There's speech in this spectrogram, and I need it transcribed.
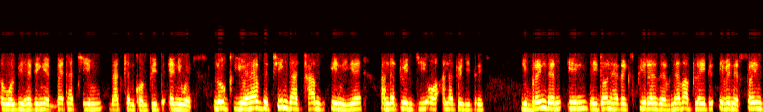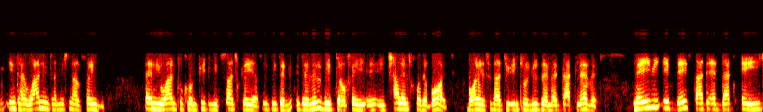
will be having a better team that can compete anyway. Look, you have the team that comes in here under 20 or under 23. You bring them in, they don't have experience, they've never played even a friend, inter, one international friendly and you want to compete with such players, it is a, it's a little bit of a, a challenge for the boys, boys that you introduce them at that level. Maybe if they start at that age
